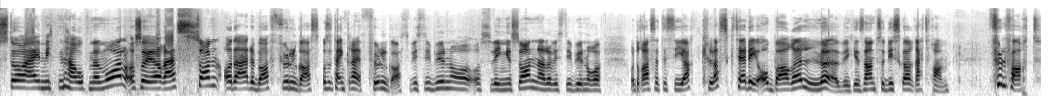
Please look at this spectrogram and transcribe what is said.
står jeg i midten her oppe med mål, og så gjør jeg sånn, og da er det bare full gass. Og så tenker jeg full gass. Hvis de begynner å, å svinge sånn, eller hvis de begynner å, å dra seg til sida, klask til dem og bare løp, ikke sant? Så de skal rett fram. Full fart.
